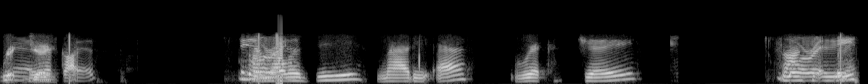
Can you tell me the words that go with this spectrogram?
Rick J. Scott. Marilla D, Maddie S, Rick J. Laura H.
